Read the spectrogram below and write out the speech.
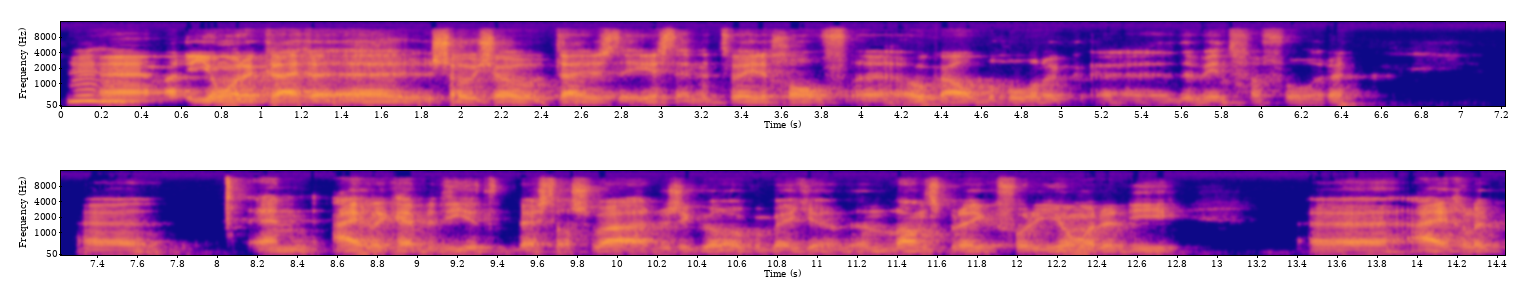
Mhm. Eh, maar de jongeren krijgen eh, sowieso tijdens de eerste en de tweede golf eh, ook al behoorlijk eh, de wind van voren. En eigenlijk hebben die het best wel zwaar. Dus ik wil ook een beetje een, een lans breken voor de jongeren die eh, eigenlijk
